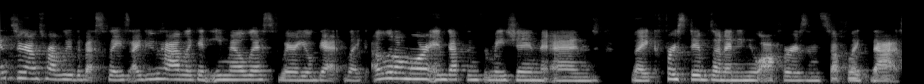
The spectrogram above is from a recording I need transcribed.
Instagram's probably the best place. I do have like an email list where you'll get like a little more in depth information and like first dibs on any new offers and stuff like that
